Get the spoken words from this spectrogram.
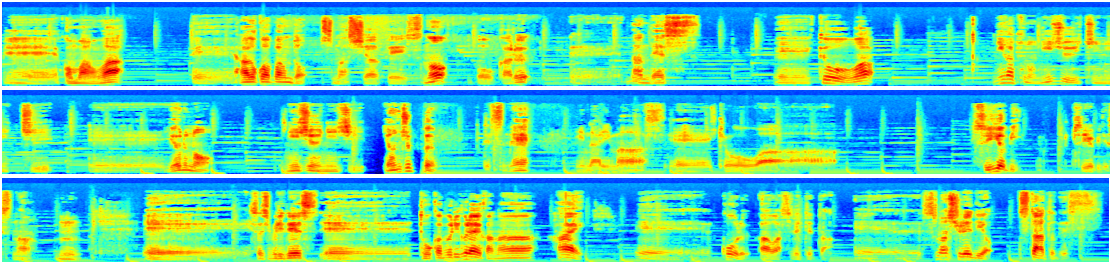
えー、こんばんは。えー、ハードコアバンド、 SMASH YOUR FACE のボーカル、えー、ナンです。えー、今日は、2月の21日、えー、夜の22時40分ですね、になります。えー、今日は、水曜日、水曜日ですな。うん。えー、久しぶりです。えー、10日ぶりぐらいかな。はい。えー、コール、あ、忘れてた。えー、 Smash Radio、スタートです。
